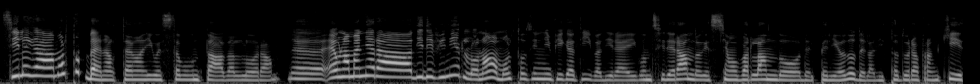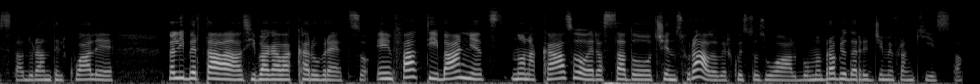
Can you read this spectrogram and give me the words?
si lega molto bene al tema di questa puntata allora. Eh, è una maniera di definirlo, no? Molto significativa direi, considerando che stiamo parlando del periodo della dittatura franchista, durante il quale la libertà si pagava a caro prezzo. E infatti Bagnez, non a caso, era stato censurato per questo suo album, proprio dal regime franchista.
